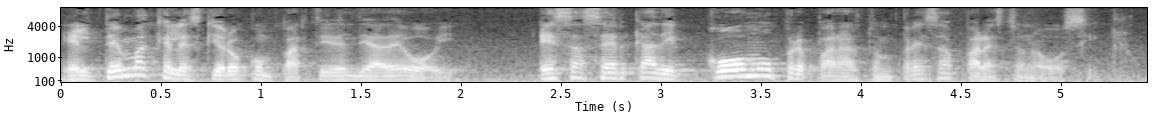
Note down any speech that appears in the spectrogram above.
El tema que les quiero compartir el día de hoy es acerca de cómo preparar tu empresa para este nuevo ciclo.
